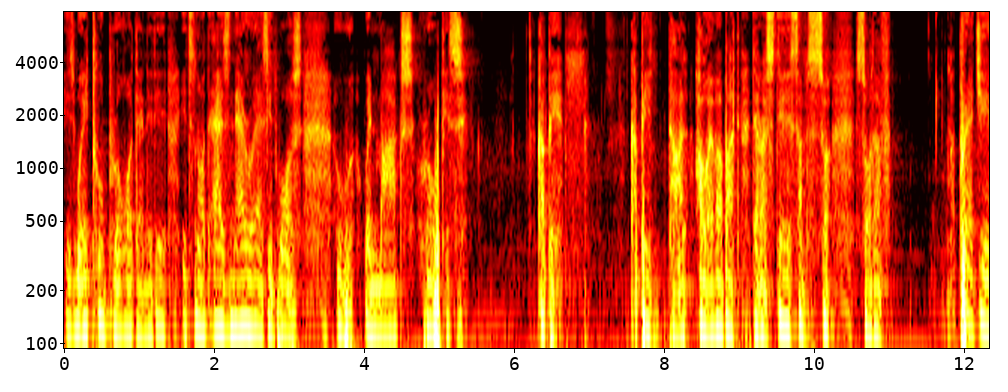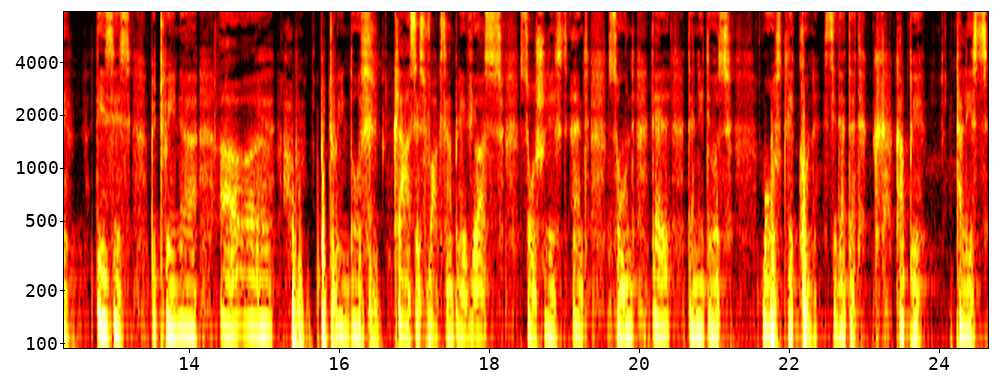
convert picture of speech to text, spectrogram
is way too broad and it is, it's not as narrow as it was when Marx wrote his capital capital, however, but there are still some so, sort of prejudices between uh, uh, uh, between those classes. For example, if you are socialist and so on, then, then it was mostly considered that capitalists,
